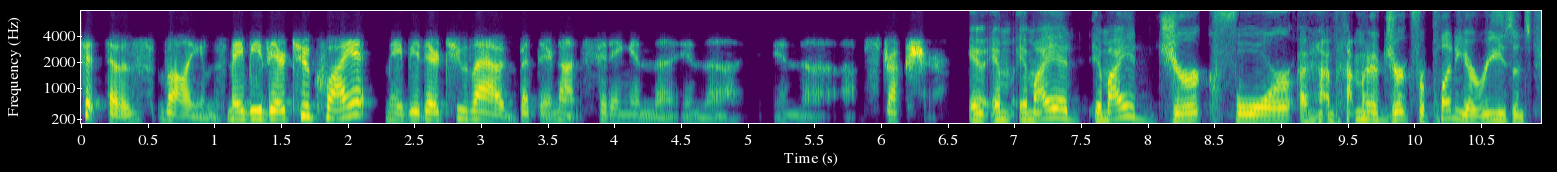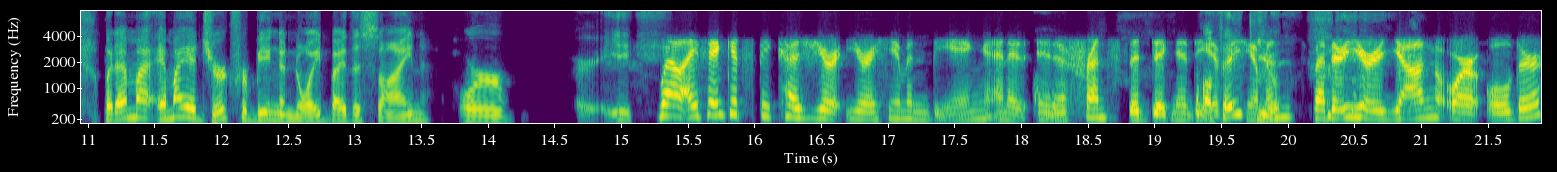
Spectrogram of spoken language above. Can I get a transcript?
fit those volumes. Maybe they're too quiet, maybe they're too loud, but they're not fitting in the in the in the um, structure. Am, am I a am I a jerk for I'm, I'm a jerk for plenty of reasons, but am I am I a jerk for being annoyed by the sign or? well, I think it's because you're you're a human being, and it, it oh. affronts the dignity oh, of humans, you. whether you're young or older,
